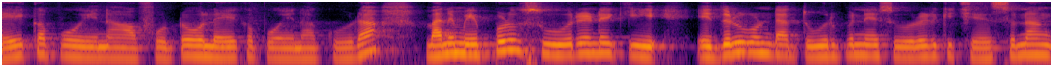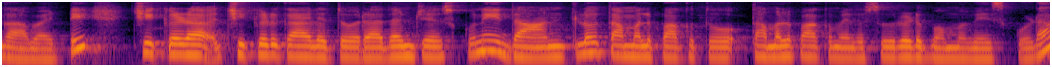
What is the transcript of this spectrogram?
లేకపోయినా ఫోటో ఫోటో లేకపోయినా కూడా మనం ఎప్పుడు సూర్యుడికి ఎదురుగుండా తూర్పునే సూర్యుడికి చేస్తున్నాం కాబట్టి చిక్కడ చిక్కుడుకాయలతో రథం చేసుకుని దాంట్లో తమలపాకుతో తమలపాకు మీద సూర్యుడి బొమ్మ వేసి కూడా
